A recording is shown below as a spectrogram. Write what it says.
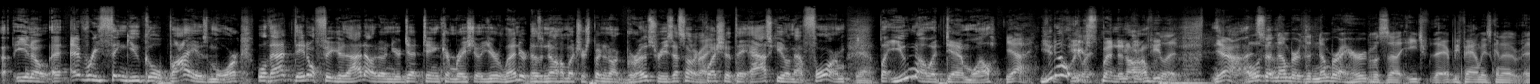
uh, you know everything you go buy is more. Well, that they don't figure that out on your debt to income ratio. Your lender doesn't know how much you're spending on groceries. That's not a Right. question that they ask you on that form. Yeah. But you know it damn well. Yeah, You know what you're it. spending You on can them. Feel it. Yeah. What was so- the number? The number I heard was uh, each every family is going to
